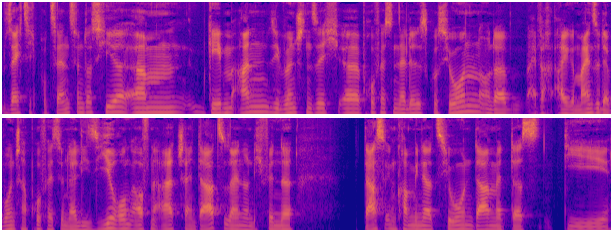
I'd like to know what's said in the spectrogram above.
60 Prozent sind das hier, ähm, geben an, sie wünschen sich äh, professionelle Diskussionen oder einfach allgemein so der Wunsch nach Professionalisierung auf eine Art scheint da zu sein. Und ich finde, das in Kombination damit, dass die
